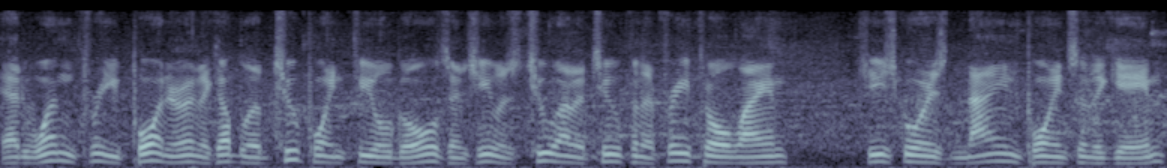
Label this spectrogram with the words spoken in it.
had one three-pointer and a couple of two-point field goals, and she was two out of two from the free throw line. She scores nine points in the game.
